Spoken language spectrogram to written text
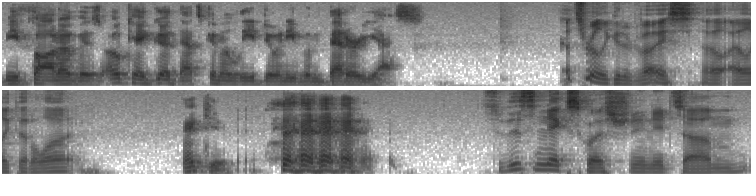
be thought of as okay good that's going to lead to an even better yes that's really good advice I, I like that a lot Thank you. so this next question, it's um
